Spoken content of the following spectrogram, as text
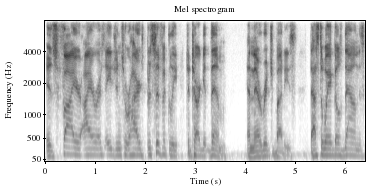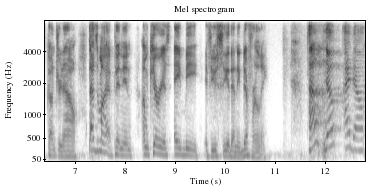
is fire IRS agents who are hired specifically to target them and their rich buddies. That's the way it goes down in this country now. That's my opinion. I'm curious, AB, if you see it any differently. Uh, nope, I don't.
